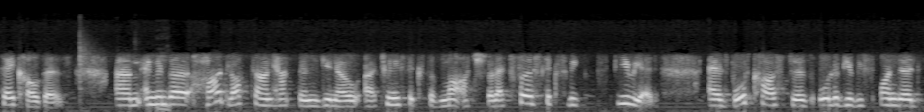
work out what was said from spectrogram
stakeholders. Um, and when the hard lockdown happened, you know, uh, 26th of March, so that first six week period, as broadcasters, all of you responded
